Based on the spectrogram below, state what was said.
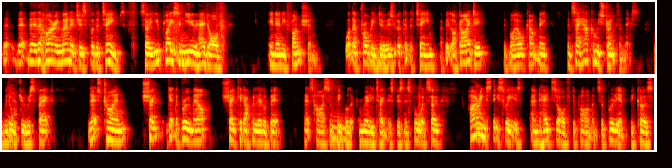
they're the hiring managers for the teams. So you place a new head of in any function. What they'll probably do is look at the team a bit like I did with my old company and say, how can we strengthen this? With yeah. all due respect, let's try and shake, get the broom out, shake it up a little bit. Let's hire some mm. people that can really take this business forward. So Hiring C suite is, and heads of departments are brilliant because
